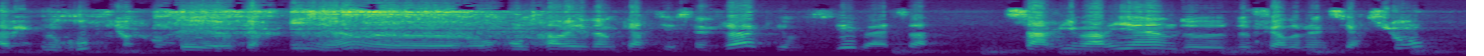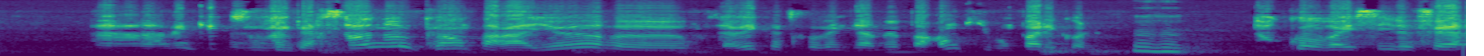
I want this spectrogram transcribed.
avec le groupe qui a fondé euh, Perpignan, hein, euh, on, on travaillait dans le quartier Saint-Jacques et on se disait, bah, ça, ça rime à rien de, de faire de l'insertion euh, avec 15 ou 20 personnes quand par ailleurs euh, vous avez 80 gamins par an qui vont pas à l'école. Mhm. Donc on va essayer de faire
